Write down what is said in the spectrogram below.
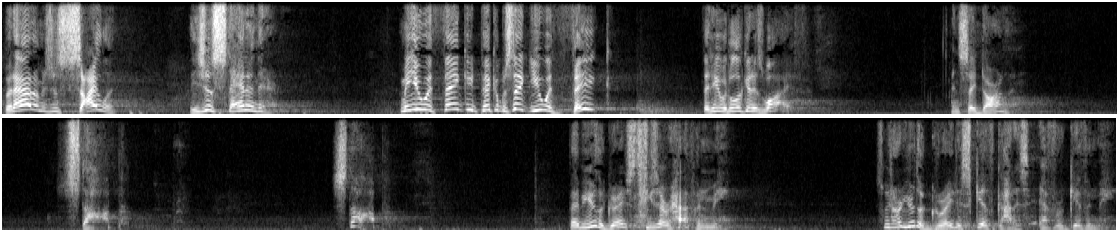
But Adam is just silent. He's just standing there. I mean, you would think he'd pick up a stick. You would think that he would look at his wife and say, Darling, stop. Stop. Baby, you're the greatest thing that's ever happened to me. Sweetheart, you're the greatest gift God has ever given me.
